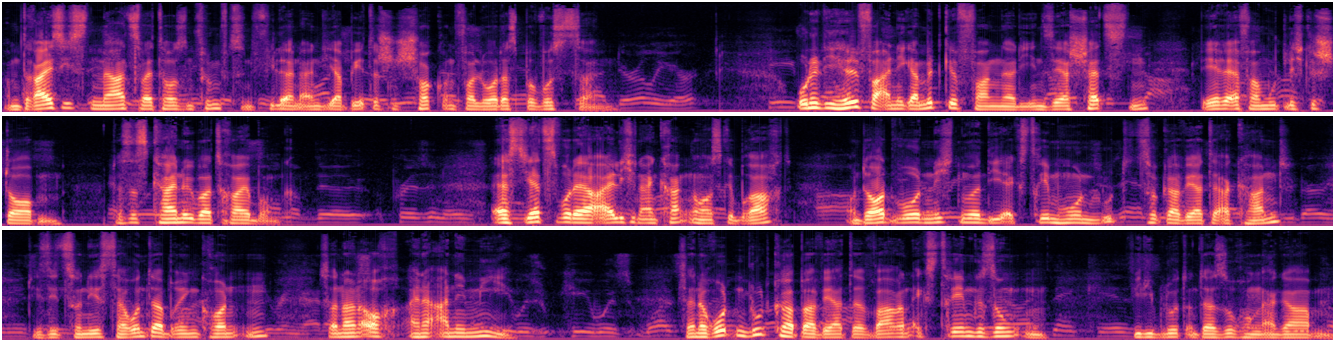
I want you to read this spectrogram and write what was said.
Am 30. März 2015 fiel er in einen diabetischen Schock und verlor das Bewusstsein. Ohne die Hilfe einiger Mitgefangener, die ihn sehr schätzten, wäre er vermutlich gestorben. Das ist keine Übertreibung. Erst jetzt wurde er eilig in ein Krankenhaus gebracht und dort wurden nicht nur die extrem hohen Blutzuckerwerte erkannt, die sie zunächst herunterbringen konnten, sondern auch eine Anämie. Seine roten Blutkörperwerte waren extrem gesunken, wie die Blutuntersuchungen ergaben.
